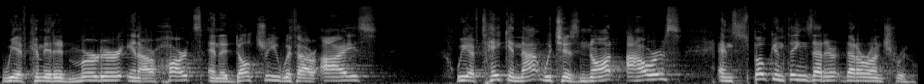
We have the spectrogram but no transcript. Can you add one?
We have committed murder in our hearts and adultery with our eyes. We have taken that which is not ours and spoken things that are, that are untrue.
